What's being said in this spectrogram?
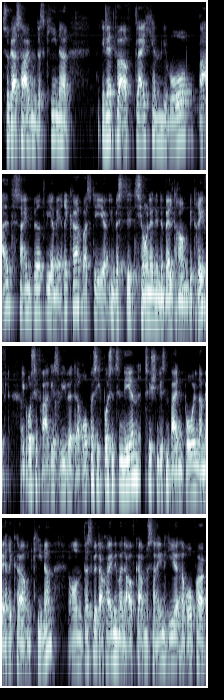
sogar sagen, dass China in etwa auf gleichem Niveau bald sein wird wie Amerika, was die Investitionen in den Weltraum betrifft. Die große Frage ist, wie wird Europa sich positionieren zwischen diesen beiden Polen, Amerika und China? Und das wird auch eine meiner Aufgaben sein, hier Europa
